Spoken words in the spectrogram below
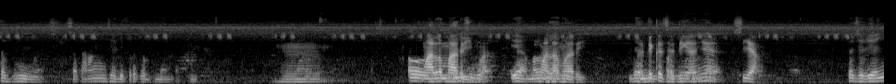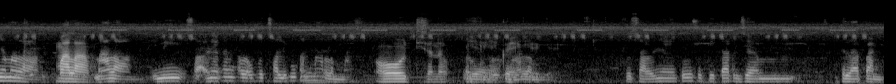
tebu mas sekarang jadi perkebunan tebu Hmm, oh Malam hari, juga- Ma- ya malam, malam hari. hari. Dan Berarti kejadiannya siang, kejadiannya malam malam. malam ini soalnya kan kalau futsal itu kan malam mas Oh, di sana. Oke, Iya, oke, malam. oke. futsalnya itu sekitar jam 8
